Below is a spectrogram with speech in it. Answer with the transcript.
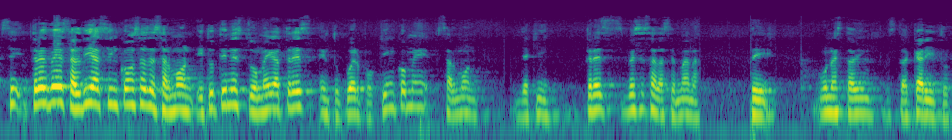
Sí, tres veces al día, 5 onzas de salmón, y tú tienes tu omega 3 en tu cuerpo. ¿Quién come salmón de aquí? Tres veces a la semana. Sí, una está bien, está carito.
